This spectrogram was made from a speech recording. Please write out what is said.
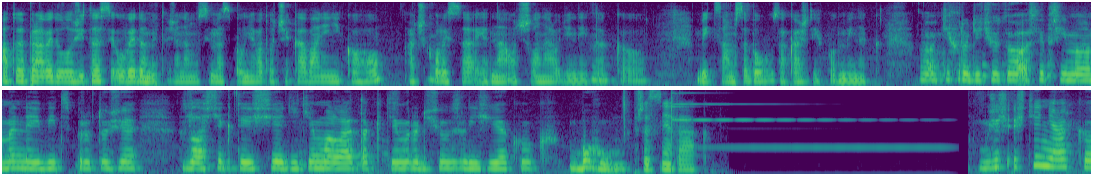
A to je právě důležité si uvědomit, že nemusíme splňovat očekávání nikoho, ačkoliv se jedná o člena rodiny, hmm. tak uh, být sám sebou za každých podmínek. No, od těch rodičů to asi přijímáme nejvíc, protože zvláště když je dítě malé, tak těm rodičům zlíží jako k bohům. Přesně tak. Můžeš ještě nějak eh,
